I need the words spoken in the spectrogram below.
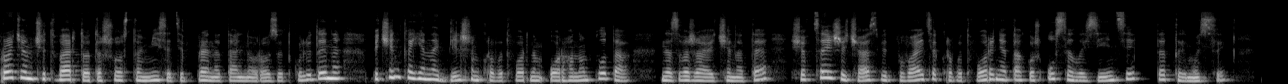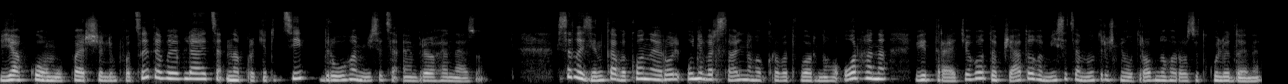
Протягом 4 та 6 місяців пренатального розвитку людини печінка є найбільшим кровотворним органом плода, незважаючи на те, що в цей же час відбувається кровотворення також у селезінці та тимусі, в якому перші лімфоцити виявляються наприкінці другого місяця ембріогенезу. Селезінка виконує роль універсального кровотворного органа від 3 до 5 місяця внутрішньоутробного розвитку людини.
